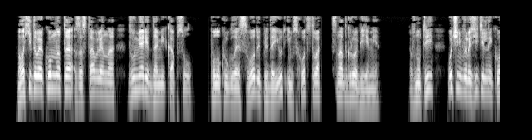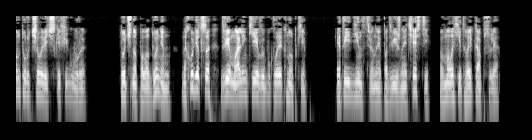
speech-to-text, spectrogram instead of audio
Малахитовая комната заставлена двумя рядами капсул. Полукруглые своды придают им сходство с надгробиями. Внутри очень выразительный контур человеческой фигуры. Точно по ладоням находятся две маленькие выпуклые кнопки. Это единственные подвижные части в малахитовой капсуле.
